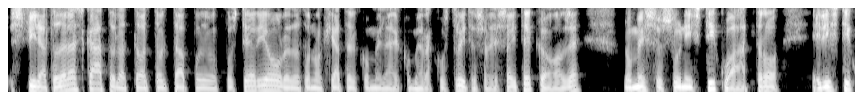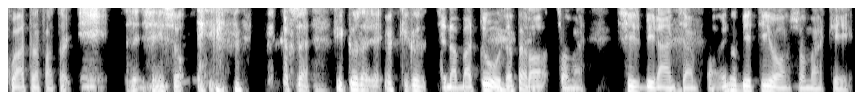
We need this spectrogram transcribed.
sfilato dalla scatola, tolto il tappo posteriore, ho dato un'occhiata a come, come, era costruito, sono le solite cose, l'ho messo su un XT4 e l'XT4 ha fatto, eh, senso, che cosa, che cosa, che cosa, c'è una battuta, però insomma si sbilancia un po'. È un obiettivo insomma che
